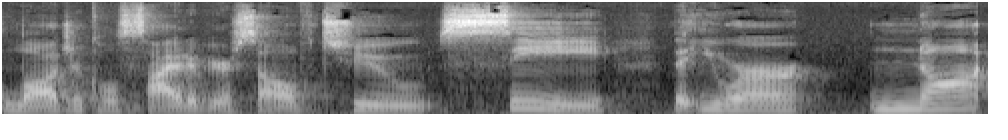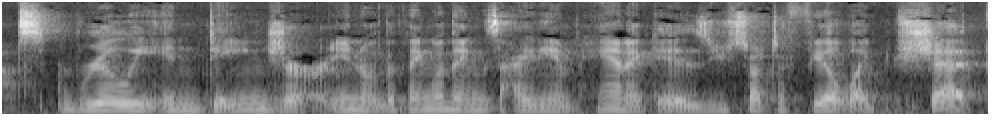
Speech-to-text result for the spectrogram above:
logical side of yourself to see that you are not really in danger. You know, the thing with anxiety and panic is you start to feel like shit.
